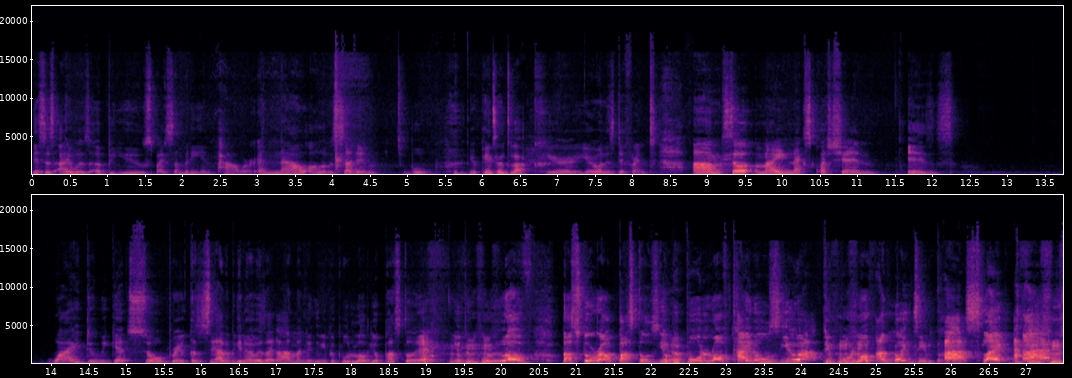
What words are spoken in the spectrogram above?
This is I was abused by somebody in power, and now all of a sudden, boom, You're painted black. your your own is different. Um, Yeah. so my next question is. Why do we get so brave? Because see, at the beginning, it was like, ah, my nigga, you people love your pastor, eh? You people love pastoral pastors. You Yeah. people love titles. You people love anointing pass. Like, I,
